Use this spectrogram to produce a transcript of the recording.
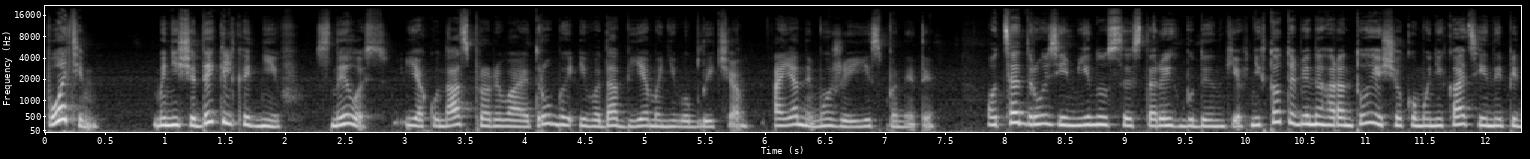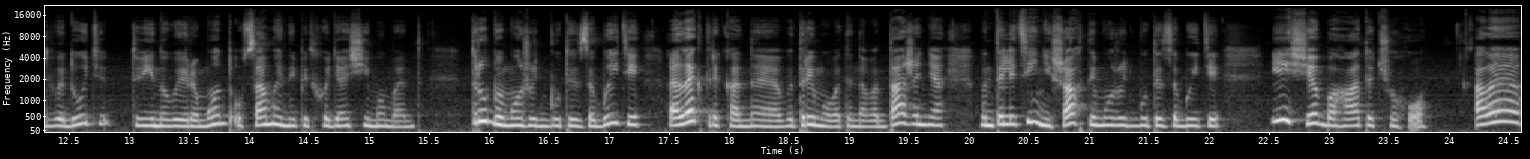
Потім мені ще декілька днів снилось, як у нас прориває труби і вода б'є мені в обличчя, а я не можу її спинити. Оце, друзі, мінуси старих будинків. Ніхто тобі не гарантує, що комунікації не підведуть твій новий ремонт у самий непідходящий момент. Труби можуть бути забиті, електрика не витримувати навантаження, вентиляційні шахти можуть бути забиті і ще багато чого. Але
